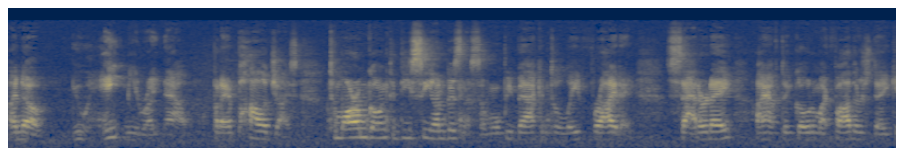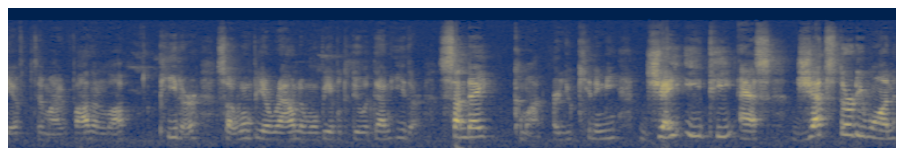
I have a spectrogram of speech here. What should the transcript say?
I know, you hate me right now, but I apologize. Tomorrow I'm going to DC on business. I won't be back until late Friday. Saturday, I have to go to my Father's Day gift to my father in law, Peter, so I won't be around and won't be able to do it then either. Sunday, come on, are you kidding me? J E T S, Jets 31.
